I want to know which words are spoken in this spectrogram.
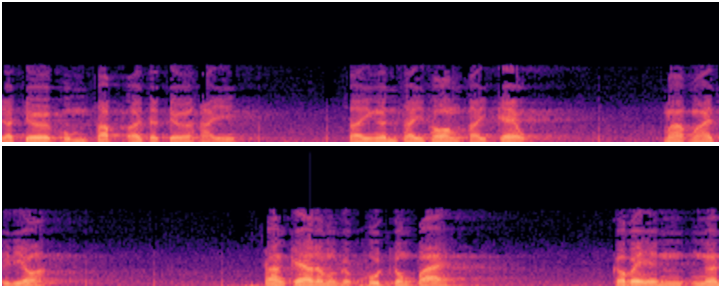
จะเจอขุมทรัพย์เออจะเจอไห ใส่เงินใส่ทองใส่แก้ว มากมายทีเดียวช่างแก้วแล้วมันก็ขุดลงไป ก็ไปเห็นเงิน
